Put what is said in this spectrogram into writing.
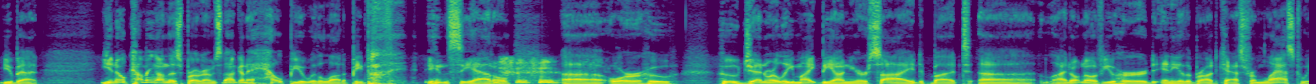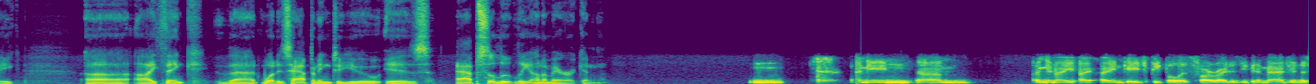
You bet. You know, coming on this program is not going to help you with a lot of people in Seattle, uh, or who who generally might be on your side. But uh, I don't know if you heard any of the broadcasts from last week. Uh, I think that what is happening to you is absolutely un-American? Mm. I mean, um, I mean, I, I, I engage people as far right as you can imagine, as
